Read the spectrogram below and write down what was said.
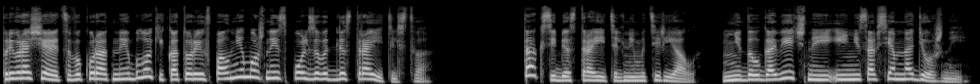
превращается в аккуратные блоки, которые вполне можно использовать для строительства. Так себе строительный материал, недолговечный и не совсем надежный.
